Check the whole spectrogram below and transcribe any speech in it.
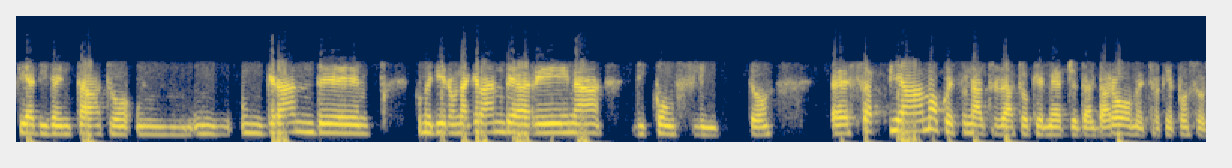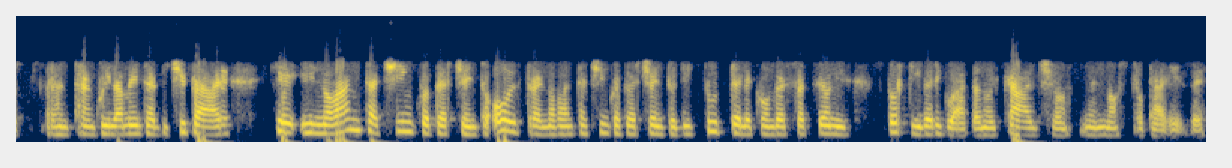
sia diventato un, un, un grande, dire, una grande arena di conflitto. Eh, sappiamo, questo è un altro dato che emerge dal barometro, che posso tranquillamente anticipare, che il 95%, oltre il 95% di tutte le conversazioni sportive riguardano il calcio nel nostro paese.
